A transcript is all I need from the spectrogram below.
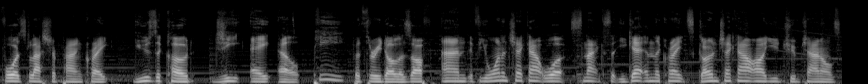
forward slash Japan Crate use the code GALP for $3 off. And if you want to check out what snacks that you get in the crates, go and check out our YouTube channels.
